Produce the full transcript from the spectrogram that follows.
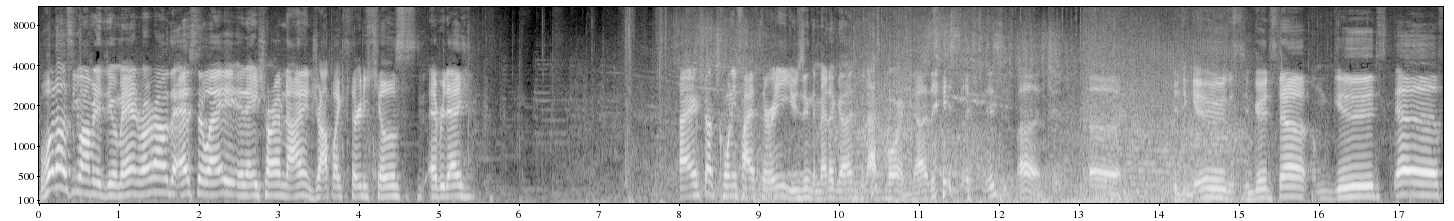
what else do you want me to do, man? Run around with the SOA and HRM9 and drop like 30 kills every day? I shot 25, 30 using the meta guns, but that's boring, you know? This, is- this is fun. Uh, this is good. This is good stuff. Some good stuff.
